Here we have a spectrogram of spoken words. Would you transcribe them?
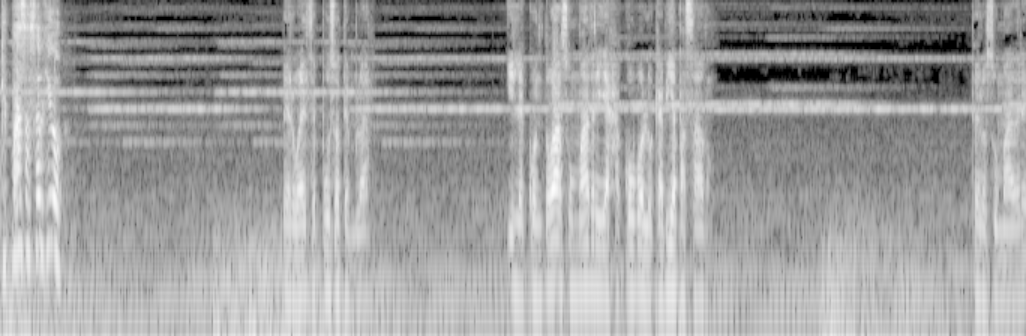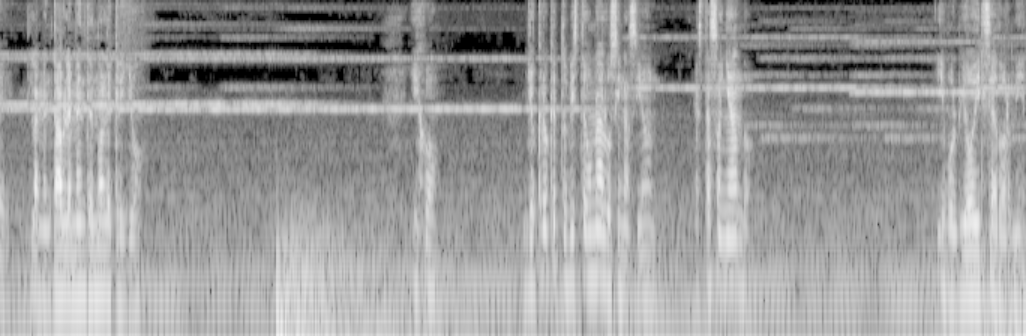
¿Qué pasa, Sergio? Pero él se puso a temblar y le contó a su madre y a Jacobo lo que había pasado. Pero su madre lamentablemente no le creyó. Hijo, yo creo que tuviste una alucinación. Estás soñando. Y volvió a irse a dormir.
